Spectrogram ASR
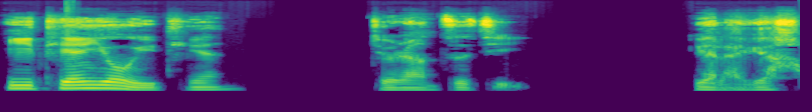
一天又一天，就让自己越来越好。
